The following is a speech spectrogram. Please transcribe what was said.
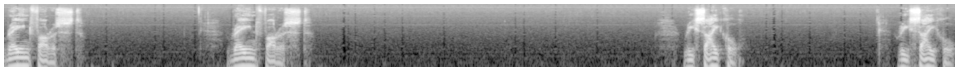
Rainforest. Rainforest. Recycle. Recycle.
